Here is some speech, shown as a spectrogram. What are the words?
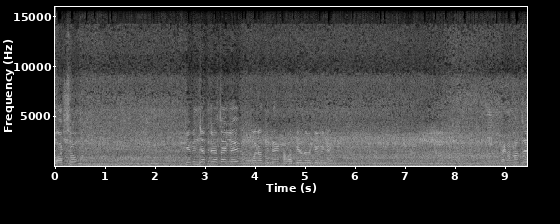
ওয়াশরুম কেবিন যাত্রীরা চাইলে অর্ডার দিলে খাবার দেওয়া যাবে কেবিনে এখন হচ্ছে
